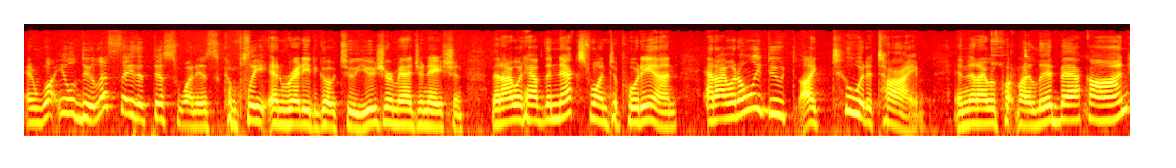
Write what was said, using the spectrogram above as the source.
And what you'll do, let's say that this one is complete and ready to go to, use your imagination. Then I would have the next one to put in, and I would only do like two at a time. And then I would put my lid back on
